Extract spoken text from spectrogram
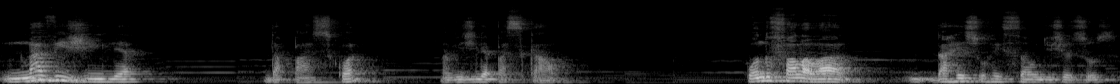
na vigília da Páscoa, na vigília pascal, quando fala lá da ressurreição de Jesus,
